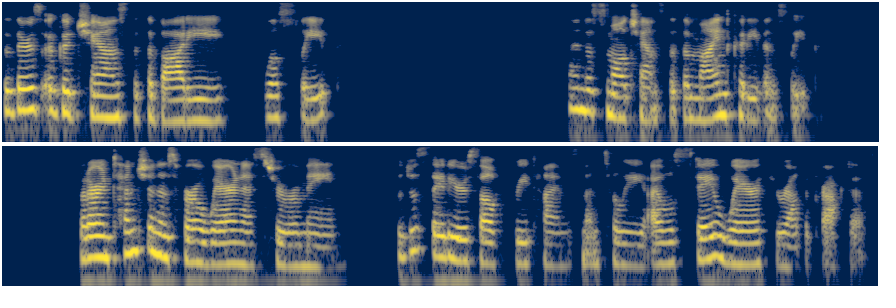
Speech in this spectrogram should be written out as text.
So there's a good chance that the body will sleep, and a small chance that the mind could even sleep. But our intention is for awareness to remain. So just say to yourself three times mentally, I will stay aware throughout the practice.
